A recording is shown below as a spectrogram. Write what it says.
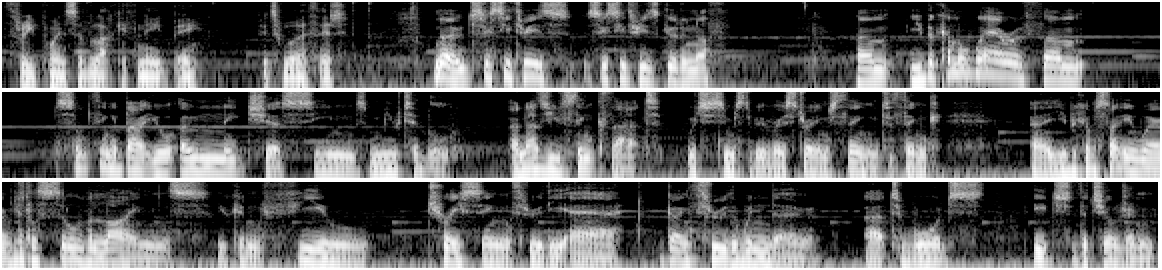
three points of luck if need be, if it's worth it. No, 63 is 63 is good enough. Um, you become aware of um, something about your own nature seems mutable, and as you think that, which seems to be a very strange thing to think, uh, you become slightly aware of little silver lines you can feel tracing through the air, going through the window uh, towards each of the children.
